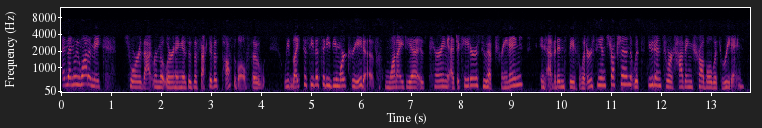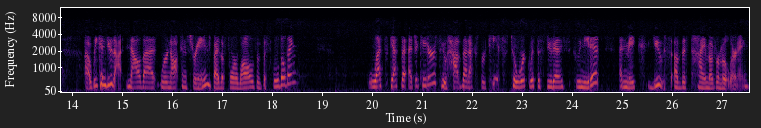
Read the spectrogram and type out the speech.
and then we want to make sure that remote learning is as effective as possible. So we'd like to see the city be more creative. One idea is pairing educators who have training in evidence-based literacy instruction with students who are having trouble with reading. Uh, we can do that now that we're not constrained by the four walls of the school building. Let's get the educators who have that expertise to work with the students who need it and make use of this time of remote learning.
